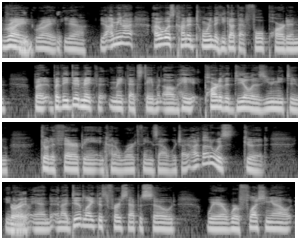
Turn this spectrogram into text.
Right, right. Yeah. Yeah. I mean I I was kind of torn that he got that full pardon, but but they did make the, make that statement of, "Hey, part of the deal is you need to go to therapy and kind of work things out," which I I thought it was good. You know, Right. and and I did like this first episode where we're fleshing out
